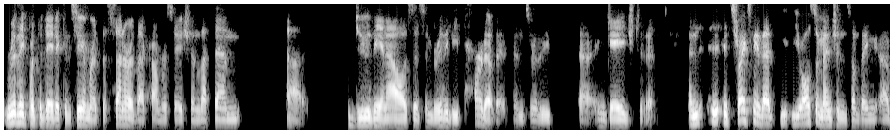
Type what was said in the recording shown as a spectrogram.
really put the data consumer at the center of that conversation. Let them uh, do the analysis and really be part of it and sort of be uh, engaged in it. And it, strikes me that you also mentioned something uh,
